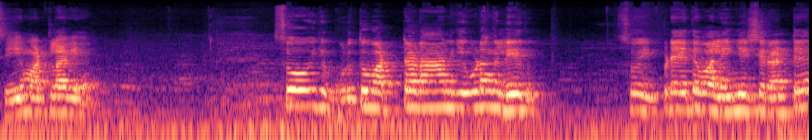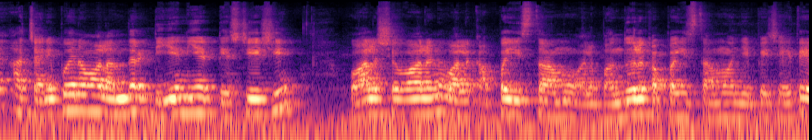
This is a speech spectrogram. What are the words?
సేమ్ అట్లాగే. సో ఇక గుర్తుపట్టడానికి కూడా లేదు. సో ఇప్పుడైతే వాళ్ళు ఏం చేశారంటే ఆ చనిపోయిన వాళ్ళందరూ డిఎన్ఏ టెస్ట్ చేసి వాళ్ళ శవాలను వాళ్ళకి అప్పగిస్తాము వాళ్ళ బంధువులకు అప్పగిస్తాము అని చెప్పేసి అయితే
